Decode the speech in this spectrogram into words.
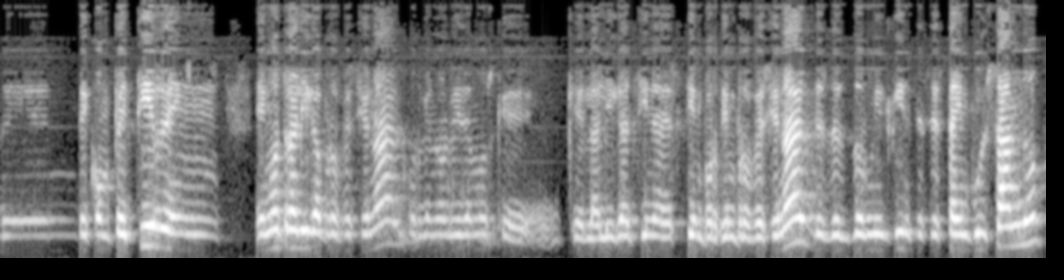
de, competir en, en, otra liga profesional, porque no olvidemos que, que la liga china es 100% profesional, desde el 2015 se está impulsando,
